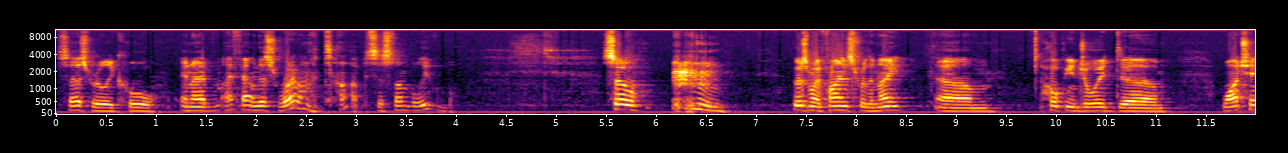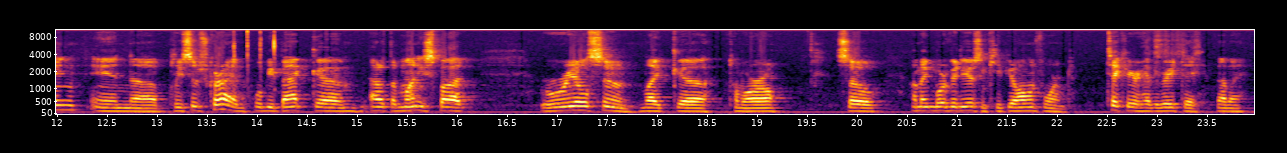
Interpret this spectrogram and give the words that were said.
So that's really cool. And I, I found this right on the top. It's just unbelievable. So those are my finds for the night. Um, hope you enjoyed uh, watching and uh, please subscribe. We'll be back um, out at the money spot real soon, like uh, tomorrow. So I'll make more videos and keep you all informed. Take care. Have a great day. Bye bye.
